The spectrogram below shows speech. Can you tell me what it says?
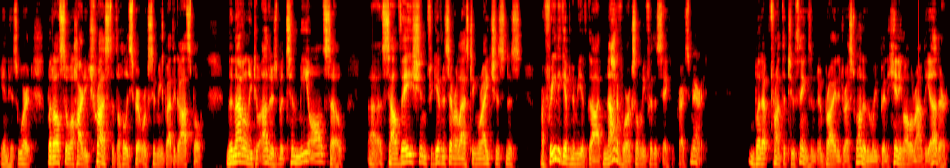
in His Word, but also a hearty trust that the Holy Spirit works in me by the gospel, that not only to others, but to me also, uh, salvation, forgiveness, everlasting righteousness, are freely given to me of God, not of works, only for the sake of Christ's merit. But up front, the two things, and Brian addressed one of them, we've been hitting all around the other,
